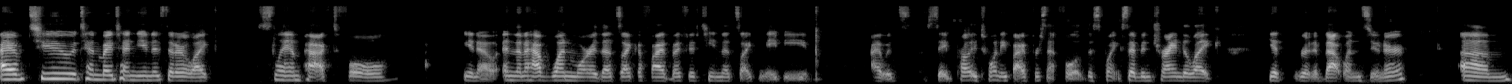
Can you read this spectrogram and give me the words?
I have two 10 by 10 units that are like slam packed full, you know, and then I have one more that's like a 5 by 15 that's like maybe I would say probably 25% full at this point because I've been trying to like get rid of that one sooner. Um,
